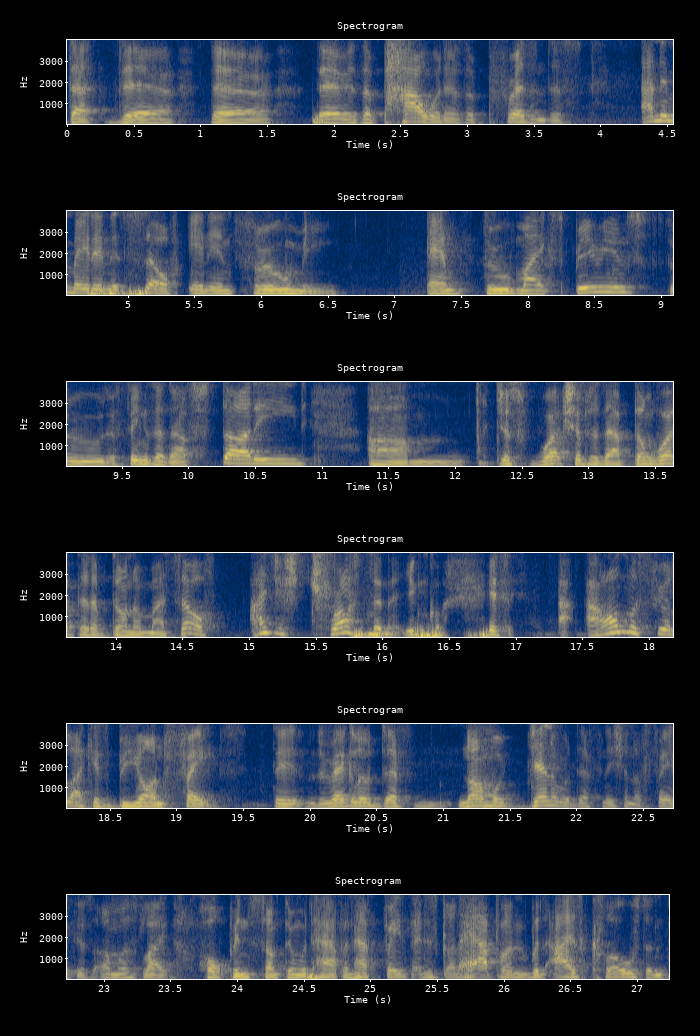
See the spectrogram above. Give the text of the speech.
that there there there is a power, there's a presence that's animating itself in and through me. And through my experience, through the things that I've studied, um, just workshops that I've done, work that I've done on myself, I just trust in it. You can go, it's I, I almost feel like it's beyond faith. The, the regular def, normal general definition of faith is almost like hoping something would happen. Have faith that it's going to happen with eyes closed and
